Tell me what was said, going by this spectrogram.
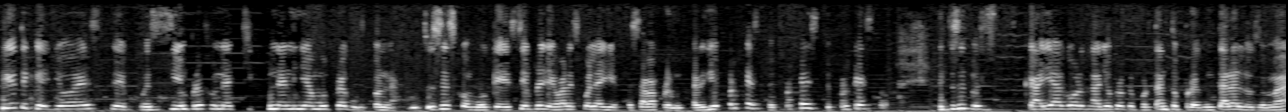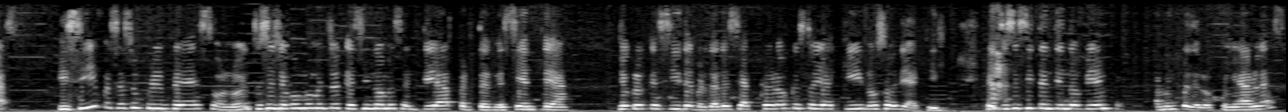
Fíjate que yo, este, pues siempre fui una, una niña muy preguntona. Entonces, como que siempre llegaba a la escuela y empezaba a preguntar, y ¿por qué esto? ¿Por qué esto? ¿Por qué esto? Entonces, pues caía gorda, yo creo que por tanto preguntar a los demás. Y sí, empecé a sufrir de eso, ¿no? Entonces llegó un momento en que sí no me sentía perteneciente a, yo creo que sí, de verdad decía, creo que estoy aquí, no soy de aquí. Entonces sí te entiendo bien de lo que me hablas,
